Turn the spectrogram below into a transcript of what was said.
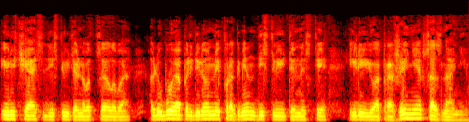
или часть действительного целого, любой определенный фрагмент действительности или ее отражение в сознании.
